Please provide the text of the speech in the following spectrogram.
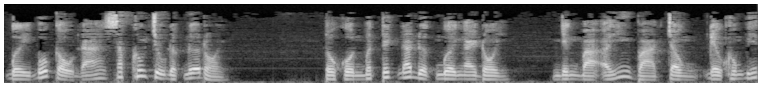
Bởi bố cậu đã sắp không chịu được nữa rồi. Tô Khôn mất tích đã được 10 ngày rồi, Nhưng bà ấy và chồng đều không biết.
